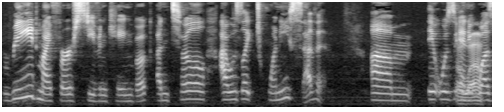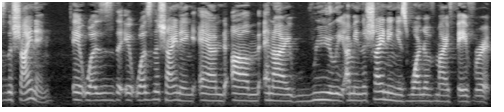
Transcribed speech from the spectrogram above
read my first stephen king book until i was like 27 um it was Oh, and wow. it was the shining it was the it was the shining and um and i really i mean the shining is one of my favorite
